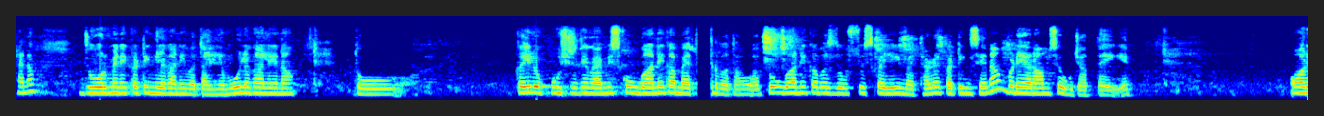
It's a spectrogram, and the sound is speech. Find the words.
है ना? जो और मैंने कटिंग लगानी बताई है, वो लगा लेना। तो कई लोग पूछ रहे थे, मैम, इसको उगाने का मेथड बताओ। तो उगाने का बस दोस्तों, इसका यही मेथड है। कटिंग से ना बड़े आराम से उग जाता है ये। और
